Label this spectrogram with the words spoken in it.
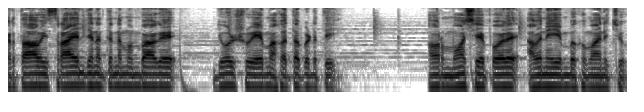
കർത്താവ് ഇസ്രായേൽ ജനത്തിന്റെ മുമ്പാകെ ജോഷുവെ മഹത്വപ്പെടുത്തി. അവർ മോശയെപ്പോലെ പോലെ അവനെയും ബഹുമാനിച്ചു.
